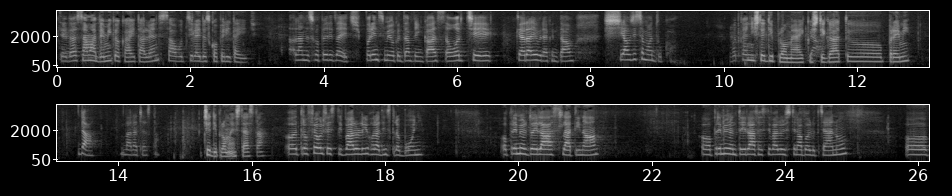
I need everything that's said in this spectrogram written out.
Ți-ai dat seama de mică că ai talent sau ți l-ai descoperit aici? L-am descoperit aici. Părinții mei eu cântam prin casă, orice, chiar aiurea cântam și au zis să mă ducă. Văd că ai niște diplome. Ai câștigat uh, premii? Da, vara aceasta. Ce diplomă este asta? Uh, Trofeul festivalului Hora din Străbuni, uh, premiul 2 la Slatina, uh, premiul 1 la festivalul Justina Băluțeanu, uh,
